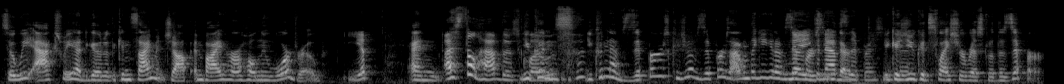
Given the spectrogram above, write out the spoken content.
So we actually had to go to the consignment shop and buy her a whole new wardrobe. Yep. And I still have those you clothes. couldn't you couldn't have zippers? Could you have zippers? I don't think you could have zippers No, you couldn't have either zippers because either. you could slice your wrist with a zipper.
